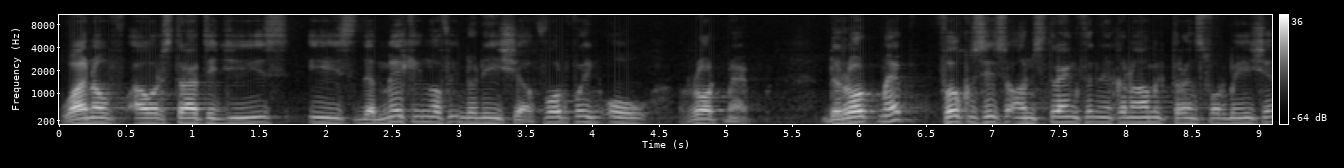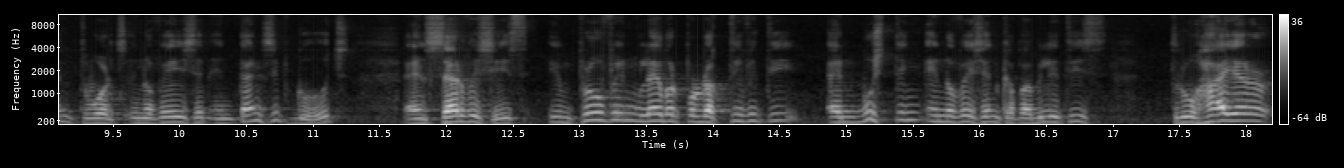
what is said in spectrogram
One of our strategies is the Making of Indonesia 4.0 roadmap. The roadmap focuses on strengthening economic transformation towards innovation-intensive goods and services, improving labor productivity, and boosting innovation capabilities through higher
